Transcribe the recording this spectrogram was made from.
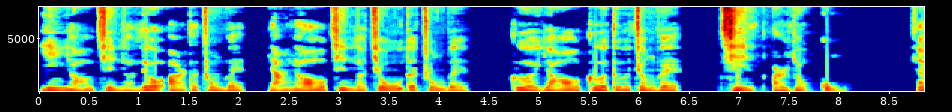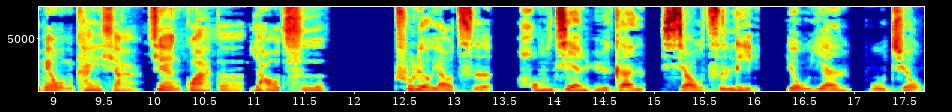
阴爻进了六二的中位，阳爻进了九五的中位，各爻各得正位，进而有功。下边我们看一下渐卦的爻辞：初六爻辞：鸿渐于干，小子立，有言无咎。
